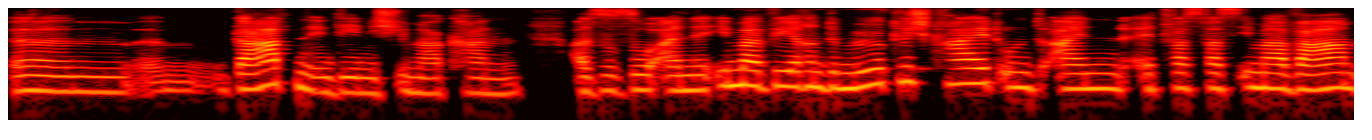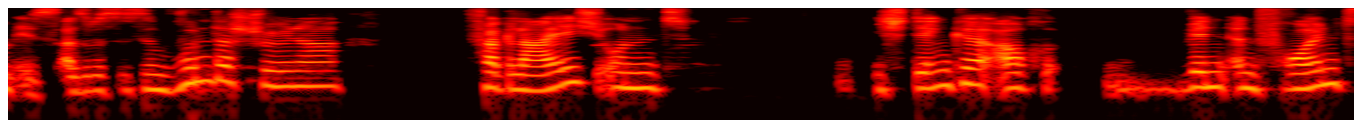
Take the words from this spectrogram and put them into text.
ähm, ähm, Garten, in den ich immer kann. Also so eine immerwährende Möglichkeit und ein etwas, was immer warm ist. Also das ist ein wunderschöner Vergleich und ich denke auch, wenn ein Freund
